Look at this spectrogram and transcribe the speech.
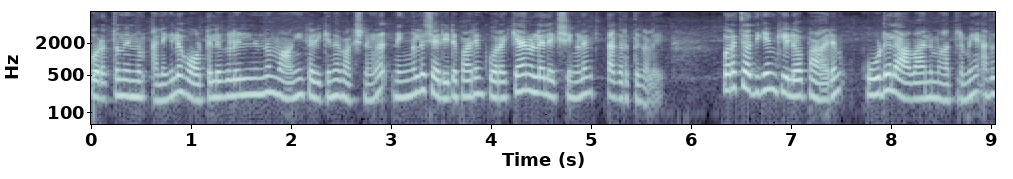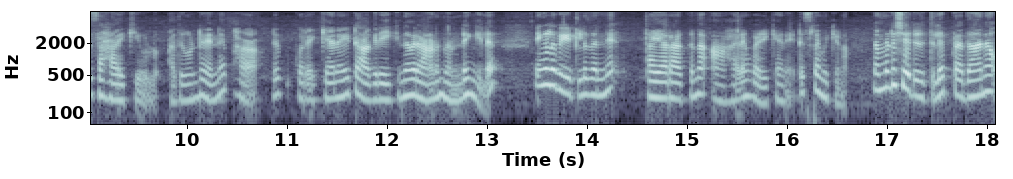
പുറത്തുനിന്നും അല്ലെങ്കിൽ ഹോട്ടലുകളിൽ നിന്നും വാങ്ങി കഴിക്കുന്ന ഭക്ഷണങ്ങൾ നിങ്ങളുടെ ശരീരഭാരം കുറയ്ക്കാനുള്ള ലക്ഷ്യങ്ങളെ തകർത്ത് കളയും. കുറച്ചധികം കിലോ ഭാരം കൂടുതലാവാൻ മാത്രമേ അത് സഹായിക്കുകയുള്ളൂ. അതുകൊണ്ട് തന്നെ ഭാരം കുറയ്ക്കാനായിട്ട് ആഗ്രഹിക്കുന്നവരാണെന്നുണ്ടെങ്കിൽ നിങ്ങൾ വീട്ടിൽ തന്നെ തയ്യാറാക്കുന്ന ആഹാരം കഴിക്കാനായിട്ട് ശ്രമിക്കണം. നമ്മുടെ ശരീരത്തിലെ പ്രധാന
